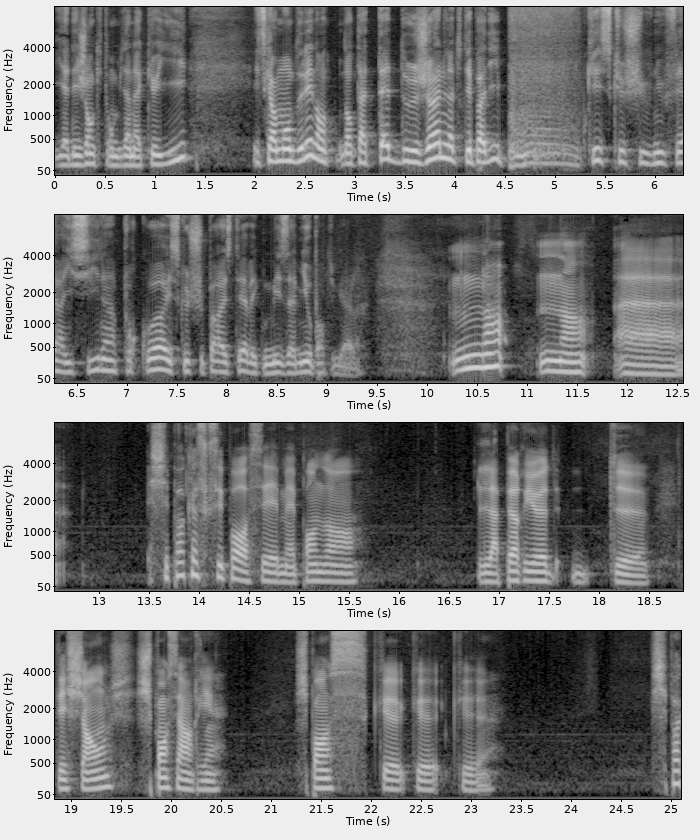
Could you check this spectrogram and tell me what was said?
y a des gens qui t'ont bien accueilli, est-ce qu'à un moment donné, dans, dans, ta tête de jeune, là, tu t'es pas dit qu'est-ce que je suis venu faire ici là? Pourquoi est-ce que je suis pas resté avec mes amis au Portugal? Non, non. Euh, je sais pas qu'est-ce qui s'est passé, mais pendant la période de d'échange, je pensais en rien. Je pense que que que je sais pas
